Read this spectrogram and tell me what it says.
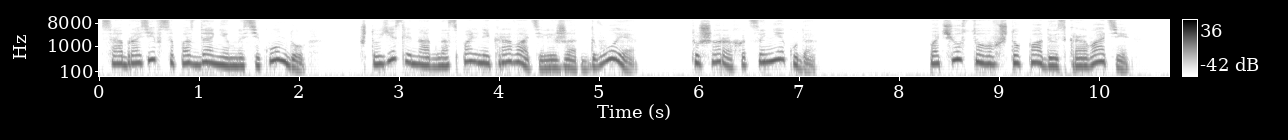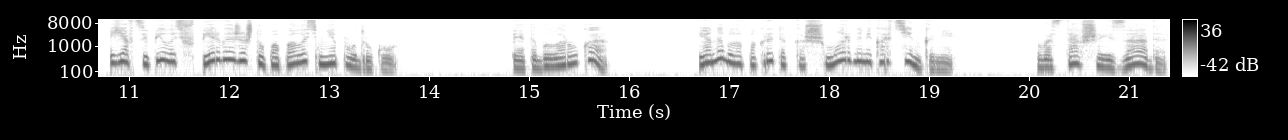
сообразив с опозданием на секунду, что если на односпальной кровати лежат двое, то шарахаться некуда. Почувствовав, что падаю с кровати, я вцепилась в первое же, что попалось мне под руку. Это была рука, и она была покрыта кошмарными картинками. Восставшие из ада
